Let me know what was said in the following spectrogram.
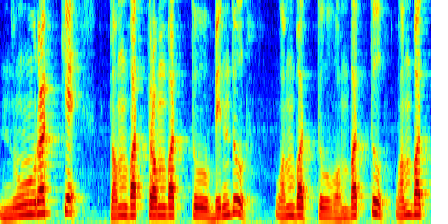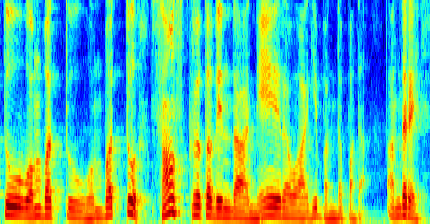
ನೂರಕ್ಕೆ ತೊಂಬತ್ತೊಂಬತ್ತು ಬಿಂದು ಒಂಬತ್ತು ಒಂಬತ್ತು ಒಂಬತ್ತು ಒಂಬತ್ತು ಒಂಬತ್ತು ಸಂಸ್ಕೃತದಿಂದ ನೇರವಾಗಿ ಬಂದ ಪದ. ಅಂದರೆ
